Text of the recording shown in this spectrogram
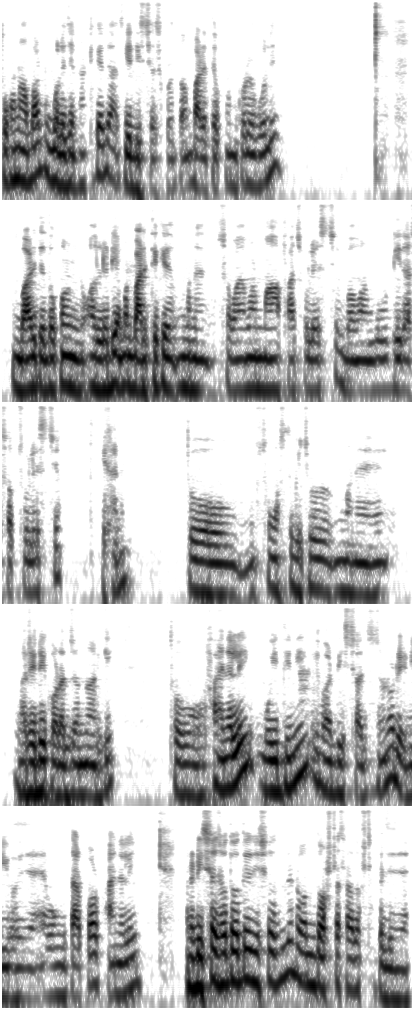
তখন আবার বলে যে, না, ঠিক আছে, আজকে ডিসচার্জ করে বাড়িতে ফোন করে বলে বাড়িতে তখন অলরেডি আমার বাড়ি থেকে মানে সবাই আমার মা, ফা চলে এসছে বা আমার বৌদিরা সব চলে এসছে এখানে। তো সমস্ত কিছু মানে রেডি করার জন্য আর কি। তো ফাইনালি ওই দিনই এবার ডিসচার্জের জন্য রেডি হয়ে যায় এবং তারপর ফাইনালি মানে ডিসচার্জ হতে হতে ডিসচার্জ হতে হতে দশটা সাড়ে দশটা বেজে যায়।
